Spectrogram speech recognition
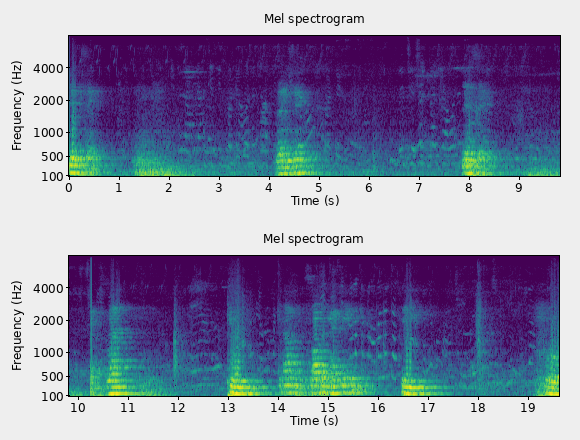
left side. left side one two now swap the catching three four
